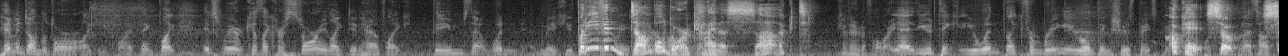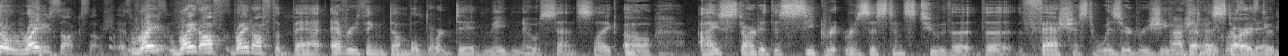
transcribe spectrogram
Him and Dumbledore were like equal, I think. But like it's weird because like her story like did have like themes that wouldn't make you. but even based on her Dumbledore kind of sucked compared to. Yeah, you'd think you wouldn't like from it, you wouldn't think she was basically. Okay, so- so she right- she sucks though. a right right off right off the bat everything dumbledore did made no sense like oh i started the secret resistance to the the fascist wizard regime that was starting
